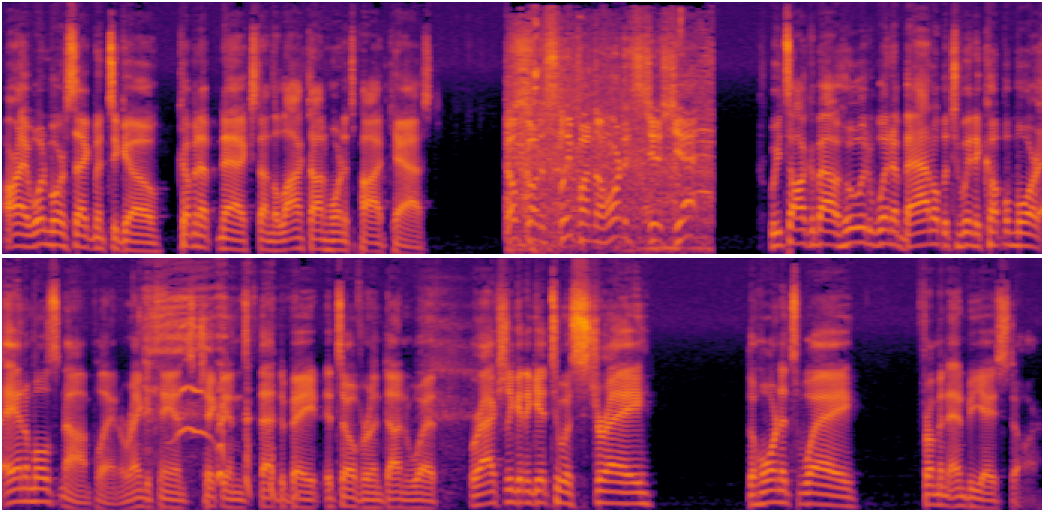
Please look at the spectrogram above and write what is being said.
All right, one more segment to go. Coming up next on the Locked On Hornets podcast. Don't go to sleep on the Hornets just yet. We talk about who would win a battle between a couple more animals. No, I'm playing orangutans, chickens. that debate, it's over and done with. We're actually going to get to a stray the Hornets way from an NBA star.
